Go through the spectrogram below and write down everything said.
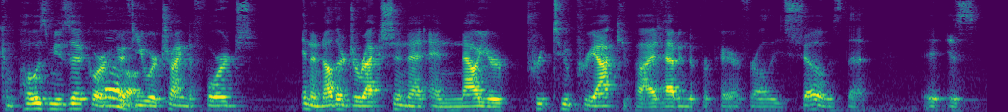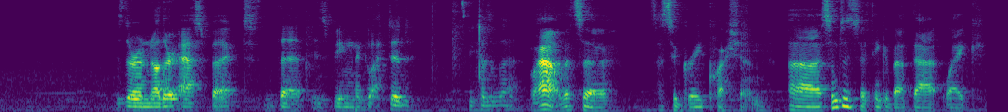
compose music or if Oh. you were trying to forge in another direction and, and now you're pre- too preoccupied having to prepare for all these shows that is is there another aspect that is being neglected because of that Wow, that's a that's a great question. Uh, sometimes I think about that, like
